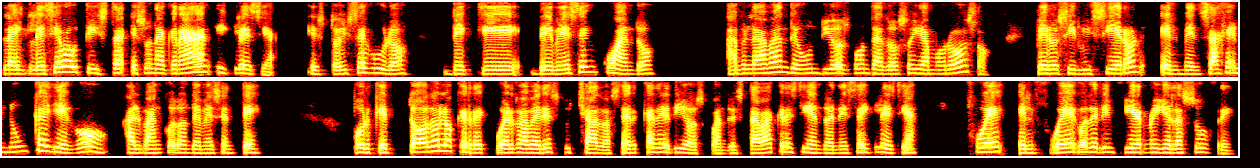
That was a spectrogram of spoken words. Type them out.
La iglesia bautista es una gran iglesia. Estoy seguro de que de vez en cuando hablaban de un Dios bondadoso y amoroso, pero si lo hicieron, el mensaje nunca llegó al banco donde me senté porque todo lo que recuerdo haber escuchado acerca de Dios cuando estaba creciendo en esa iglesia fue el fuego del infierno y el azufre.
